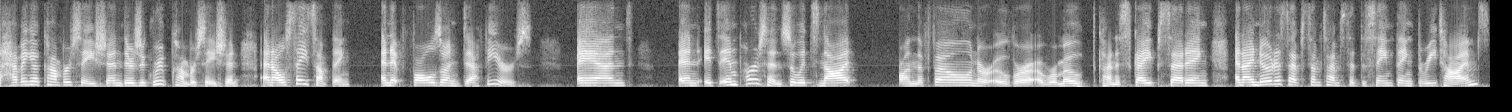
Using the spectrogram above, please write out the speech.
having a conversation, there's a group conversation, and I'll say something and it falls on deaf ears. And and it's in person, so it's not on the phone or over a remote kind of Skype setting. And I notice I've sometimes said the same thing three times,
